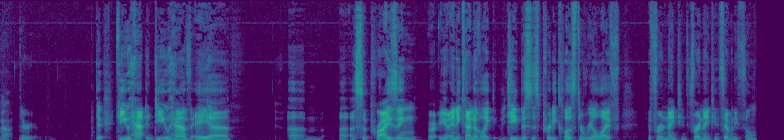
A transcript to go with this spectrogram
No. There, there, do you have do you have a uh, um, a, surprising or you know any kind of like gee this is pretty close to real life for a 19 for a 1970 film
